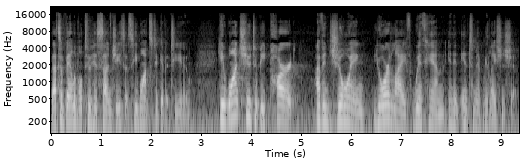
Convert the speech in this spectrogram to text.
that's available to His Son, Jesus. He wants to give it to you. He wants you to be part of enjoying your life with Him in an intimate relationship.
